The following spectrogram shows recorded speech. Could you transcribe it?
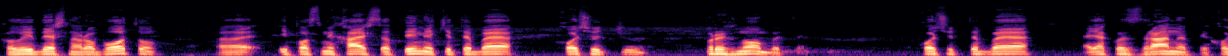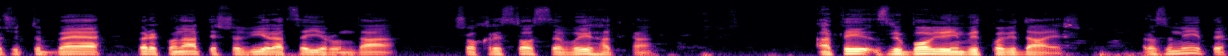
коли йдеш на роботу е, і посміхаєшся тим, які тебе хочуть пригнобити, хочуть тебе якось зранити, хочуть тебе переконати, що віра це єрунда, що Христос це вигадка, а ти з любов'ю їм відповідаєш. Розумієте?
